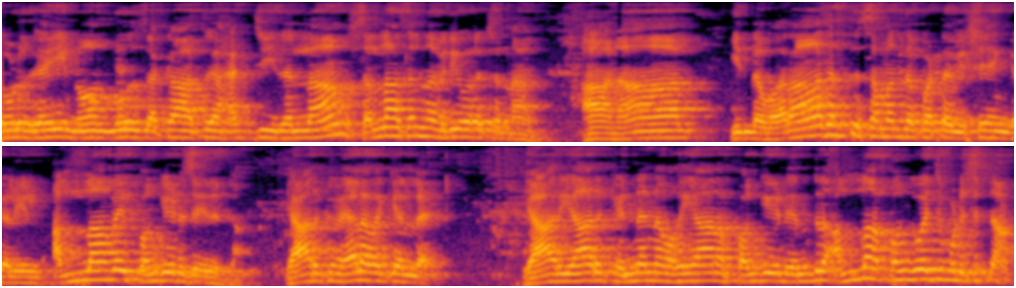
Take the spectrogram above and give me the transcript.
தொழுகை நோன்பு ஜக்காத்து ஹஜ்ஜி இதெல்லாம் சல்லாசல்ல விரிவுரை சொன்னாங்க. ஆனால் இந்த வராதத்து சம்பந்தப்பட்ட விஷயங்களில் அல்லாவே பங்கீடு செய்திருக்கான் யாருக்கும் வேலை வைக்கல. யார் யாருக்கு என்னென்ன வகையான பங்கீடு என்று அல்லாஹ் பங்கு வச்சு முடிச்சுட்டான்.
